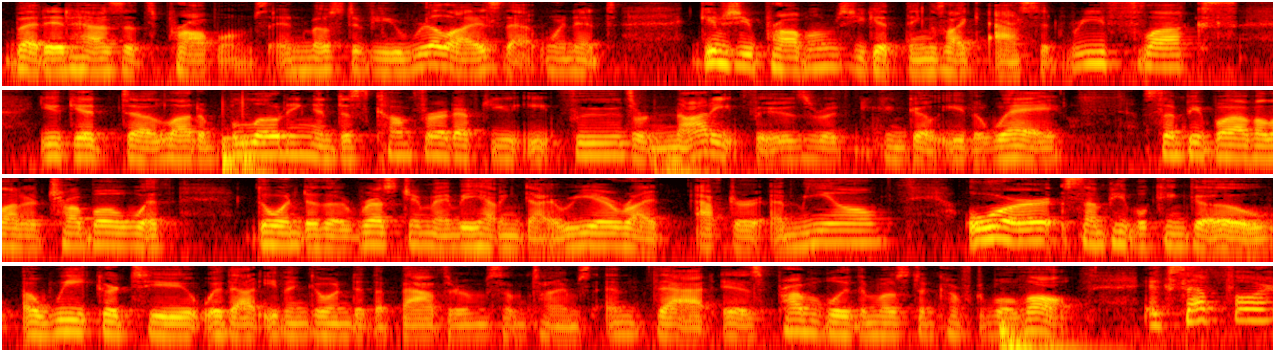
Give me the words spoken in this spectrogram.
but it has its problems. And most of you realize that when it gives you problems, you get things like acid reflux, you get a lot of bloating and discomfort after you eat foods or not eat foods, you can go either way. Some people have a lot of trouble with going to the restroom, maybe having diarrhea right after a meal. Or some people can go a week or two without even going to the bathroom sometimes, and that is probably the most uncomfortable of all. Except for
